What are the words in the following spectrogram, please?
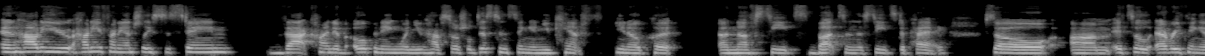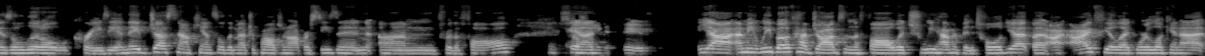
and how do you how do you financially sustain that kind of opening when you have social distancing and you can't you know put enough seats butts in the seats to pay so um it's a everything is a little crazy and they've just now canceled the metropolitan opera season um for the fall So And- Steve. Yeah i mean we both have jobs in the fall which we haven't been told yet but i, I feel like we're looking at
